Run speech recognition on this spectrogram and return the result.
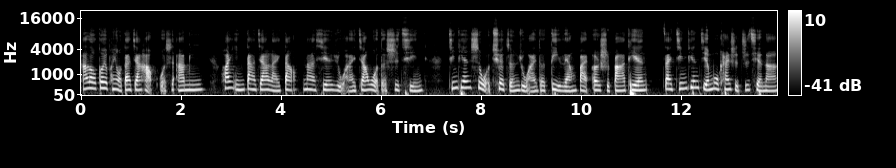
Hello，各位朋友，大家好，我是阿咪，欢迎大家来到那些乳癌教我的事情。今天是我确诊乳癌的第两百二十八天。在今天节目开始之前呢，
